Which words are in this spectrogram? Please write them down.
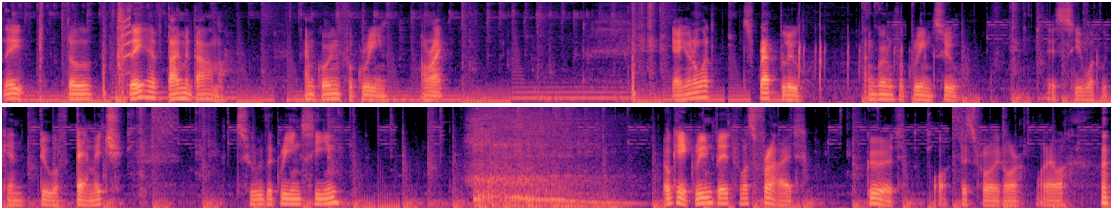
They, though, they have diamond armor. I'm going for green. Alright. Yeah, you know what? Scrap blue. I'm going for green too. Let's see what we can do of damage to the green team. Okay, green bit was fried. Good. Or destroyed or whatever.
